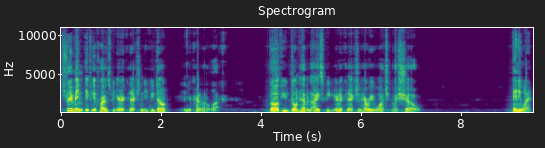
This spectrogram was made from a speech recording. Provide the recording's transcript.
streaming if you have high-speed internet connection. If you don't, then you're kind of out of luck. Though if you don't have an high-speed internet connection, how are you watching my show? Anyway.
